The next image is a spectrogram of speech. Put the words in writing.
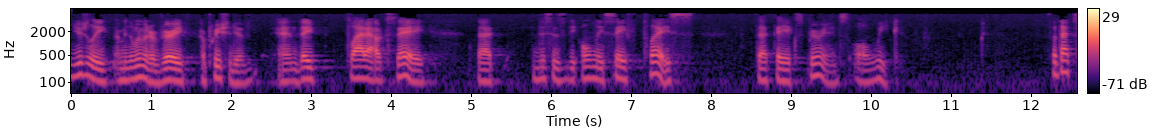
usually, I mean, the women are very appreciative, and they flat out say that this is the only safe place that they experience all week. So that's,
